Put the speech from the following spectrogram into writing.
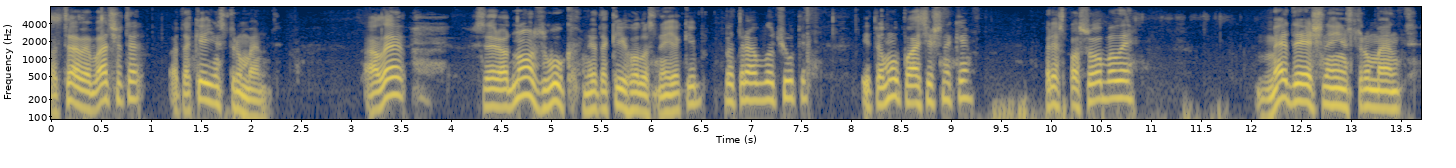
Оце ви бачите отакий інструмент. Але все одно звук не такий голосний, який би треба було чути. І тому пасічники приспособили медичний інструмент.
